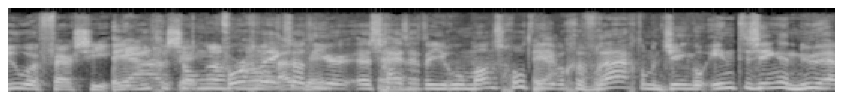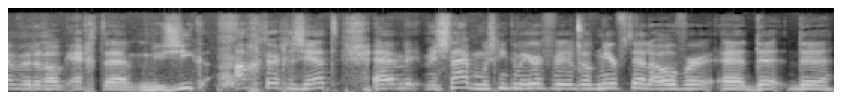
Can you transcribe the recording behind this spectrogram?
ruwe versie Ja, ingezongen. Vorige week Oh, zat hier eh, scheidsrechter Jeroen Manschot. Die Ja. hebben gevraagd om een jingle in te zingen. Nu hebben we er ook echt eh, muziek achter gezet. M- Snijper, misschien kunnen we eerst wat meer vertellen over eh, de, de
